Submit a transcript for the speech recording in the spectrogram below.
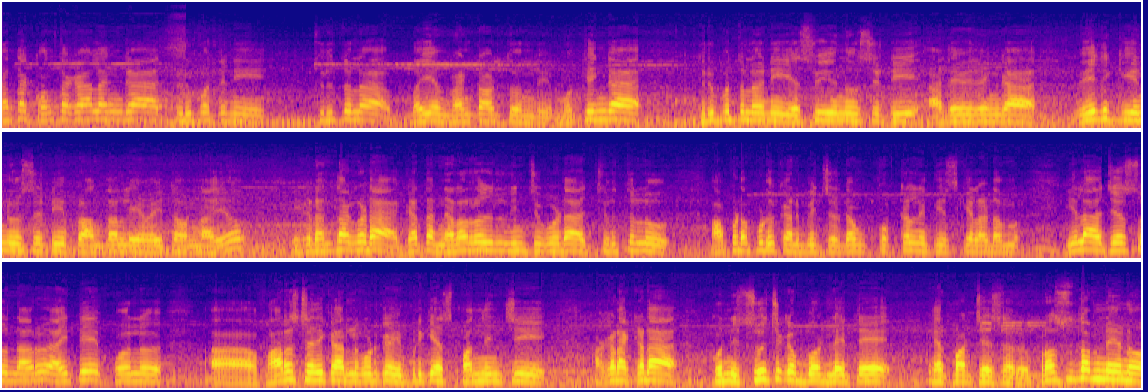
గత కొంతకాలంగా తిరుపతిని చిరుతల భయం వెంటాడుతుంది. ముఖ్యంగా తిరుపతిలోని ఎస్వి యూనివర్సిటీ అదేవిధంగా వేదిక యూనివర్సిటీ ప్రాంతాల్లో ఏవైతే ఉన్నాయో ఇక్కడంతా కూడా గత నెల రోజుల నుంచి కూడా చిరుతలు అప్పుడప్పుడు కనిపించడం కుక్కల్ని తీసుకెళ్ళడం ఇలా చేస్తున్నారు. అయితే పోలు ఫారెస్ట్ అధికారులు కూడా ఇప్పటికే స్పందించి అక్కడక్కడ కొన్ని సూచక బోర్డులు అయితే ఏర్పాటు చేశారు. ప్రస్తుతం నేను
